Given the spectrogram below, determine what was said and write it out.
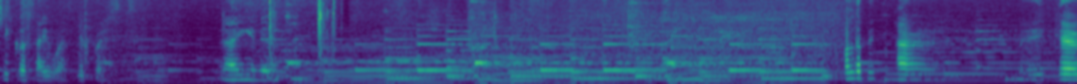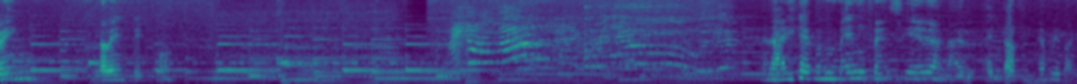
because I was depressed. But I give it a chance. All the people are very caring, loving people. And I have many friends here and I, I love everybody.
